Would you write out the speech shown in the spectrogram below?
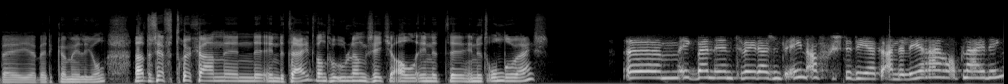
bij, bij de Chameleon. Laten we eens even teruggaan in de, in de tijd, want hoe lang zit je al in het, in het onderwijs? Um, ik ben in 2001 afgestudeerd aan de lerarenopleiding.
